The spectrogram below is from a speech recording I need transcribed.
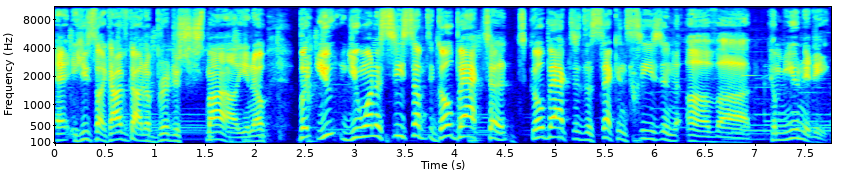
he's like, I've got a British smile, you know. But you you want to see something? Go back to go back to the second season of uh, Community.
